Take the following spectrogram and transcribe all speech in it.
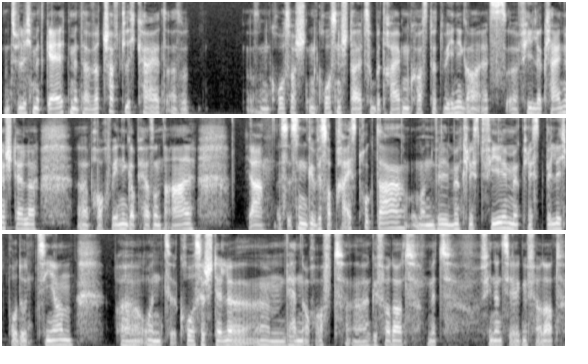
natürlich mit Geld, mit der Wirtschaftlichkeit. Also also ein großer, einen großen Stall zu betreiben kostet weniger als äh, viele kleine Ställe, äh, braucht weniger Personal. Ja, es ist ein gewisser Preisdruck da. Man will möglichst viel, möglichst billig produzieren. Äh, und große Ställe ähm, werden auch oft gefördert, mit finanziell gefördert,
